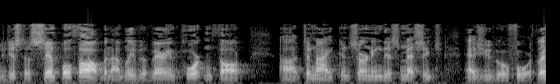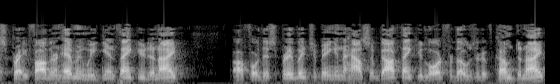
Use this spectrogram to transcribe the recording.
to just a simple thought, but I believe a very important thought uh, tonight concerning this message as you go forth. Let's pray. Father in heaven, we again thank you tonight uh, for this privilege of being in the house of God. Thank you, Lord, for those that have come tonight.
